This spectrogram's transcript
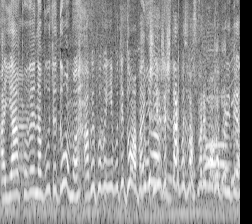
А я повинна бути вдома. А ви повинні бути вдома, тому що як же ж так без вас перемога пройде?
